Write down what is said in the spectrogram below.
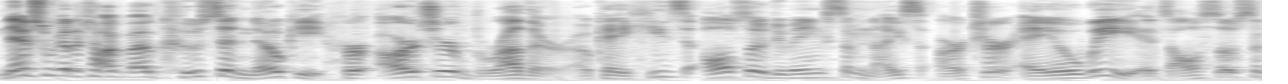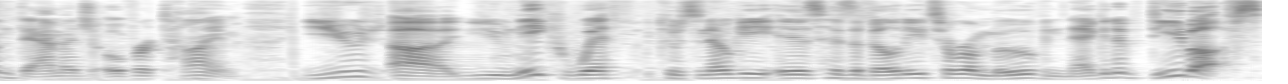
Next we're going to talk about Kusunoki her archer brother okay? He's also doing some nice archer AoE it's also some damage over time. You uh unique with Kusunoki is his ability ability to remove negative debuffs.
